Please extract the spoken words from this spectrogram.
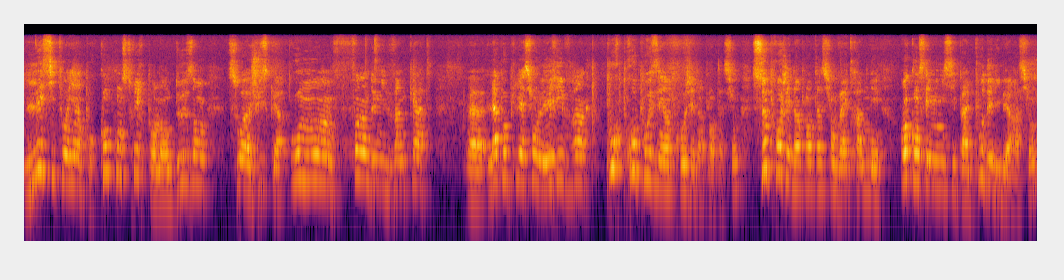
les citoyens pour qu'on construire pendant deux ans, soit jusqu'à au moins fin 2024, euh, la population, les riverains, pour proposer un projet d'implantation. Ce projet d'implantation va être amené en conseil municipal pour délibération,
